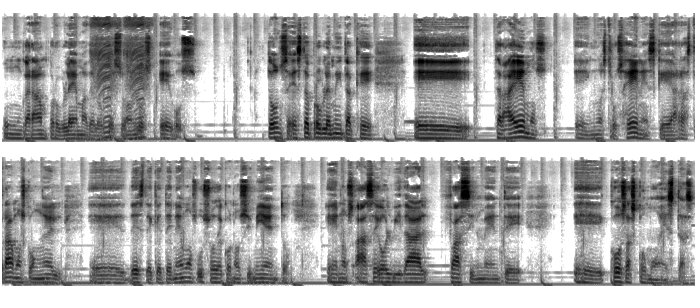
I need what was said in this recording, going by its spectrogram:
un gran problema de lo que son los egos. Entonces, este problemita que eh, traemos en nuestros genes, que arrastramos con él eh, desde que tenemos uso de conocimiento, nos hace olvidar fácilmente eh, cosas como estas.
